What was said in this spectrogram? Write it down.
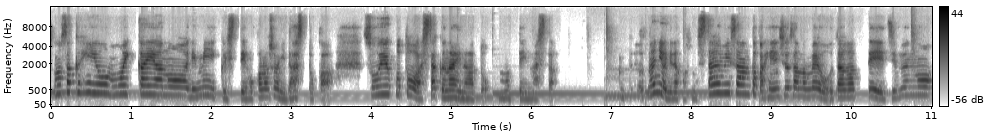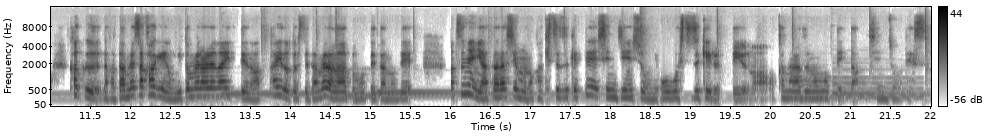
その作品をもう一回あのリメイクして他の章に出すとかそういうことはしたくないなと思っていました。何よりなんかその下読みさんとか編集さんの目を疑って自分の書くなんかダメさ加減を認められないっていうのは態度としてダメだなと思っていたので、まあ、常に新しいものを書き続けて新人賞に応募し続けるっていうのは必ず守っていた心情です。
